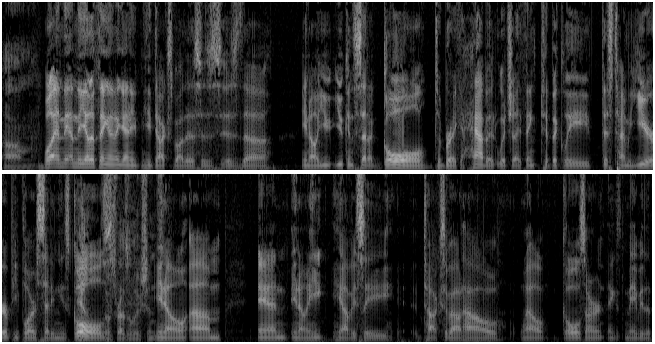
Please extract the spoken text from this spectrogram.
Um, Well, and the, and the other thing, and again, he, he talks about this is is the, you know, you you can set a goal to break a habit, which I think typically this time of year people are setting these yeah, goals. those resolutions. you know, um, and you know he he obviously talks about how well goals aren't ex- maybe the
